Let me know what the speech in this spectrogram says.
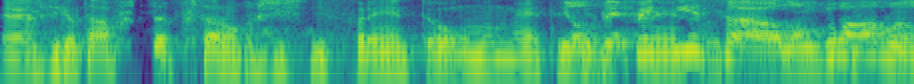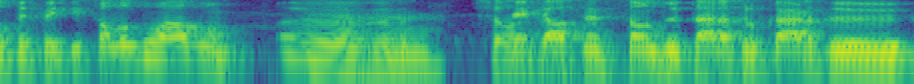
É? parecia que ele estava a forçar- forçar um registro diferente ou uma métrica. Ele tem feito isso ao longo do álbum, ele tem feito isso ao longo do álbum. Ah, Yeah. Lá É ver. aquela sensação de estar a trocar de,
